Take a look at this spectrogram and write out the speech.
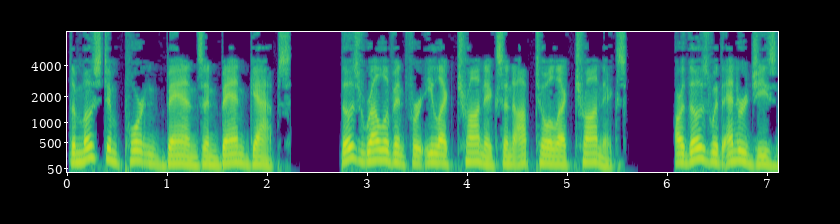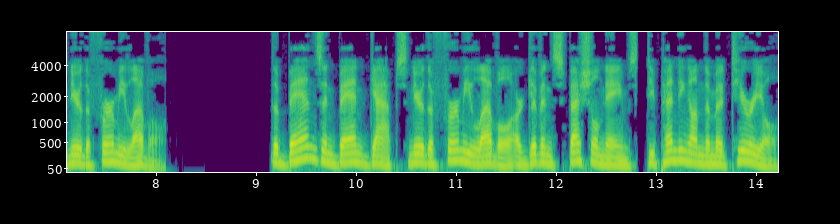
The most important bands and band gaps—those relevant for electronics and optoelectronics—are those with energies near the Fermi level. The bands and band gaps near the Fermi level are given special names, depending on the material,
